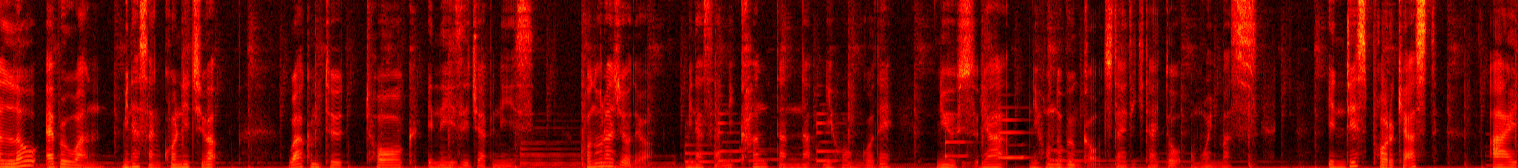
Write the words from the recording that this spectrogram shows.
Hello everyone! 皆さんこんにちは。Welcome to Talk in Easy Japanese. このラジオでは皆さんに簡単な日本語でニュースや日本の文化を伝えていきたいと思います。In this podcast, I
